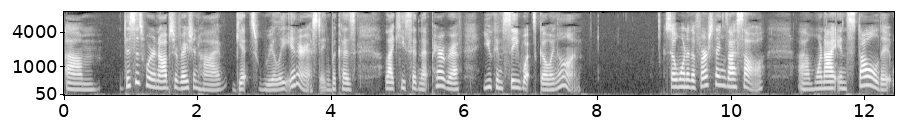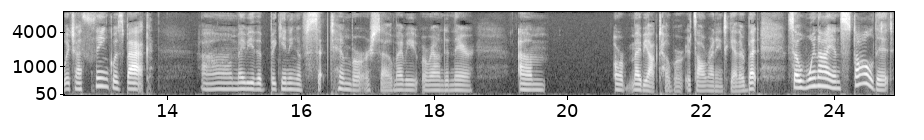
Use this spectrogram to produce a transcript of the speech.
um, this is where an observation hive gets really interesting because, like he said in that paragraph, you can see what's going on. So one of the first things I saw um, when I installed it, which I think was back uh, maybe the beginning of September or so, maybe around in there, um, or maybe October. It's all running together. But so when I installed it,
